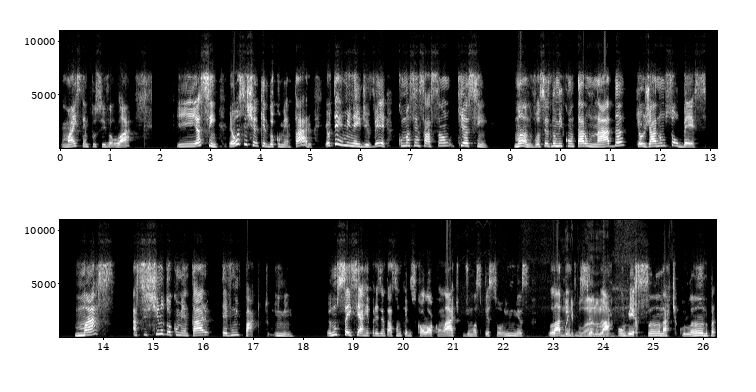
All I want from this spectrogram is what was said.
o mais tempo possível lá. E assim, eu assisti aquele documentário, eu terminei de ver com uma sensação que assim, mano, vocês não me contaram nada que eu já não soubesse. Mas assistindo o documentário teve um impacto em mim. Eu não sei se é a representação que eles colocam lá, tipo de umas pessoinhas lá dentro do Manipulando, celular, né? conversando, articulando, para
